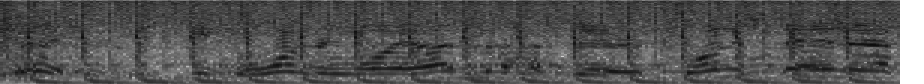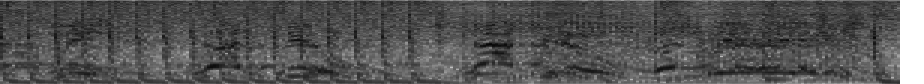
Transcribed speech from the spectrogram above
Day, he's wondering why I'm not there. To understand that's me, not you, not you, but me.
